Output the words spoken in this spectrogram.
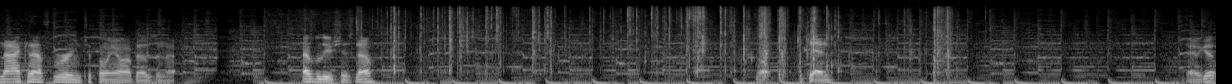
Now I can have room to put my eyebrows in that. Evolutions now. again. There we go.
